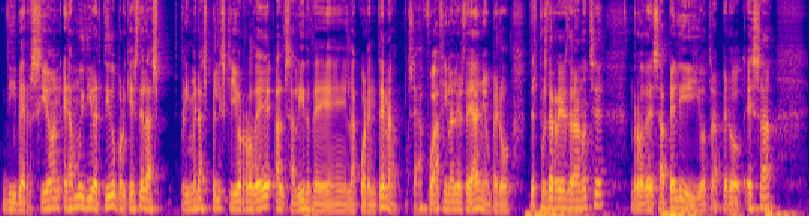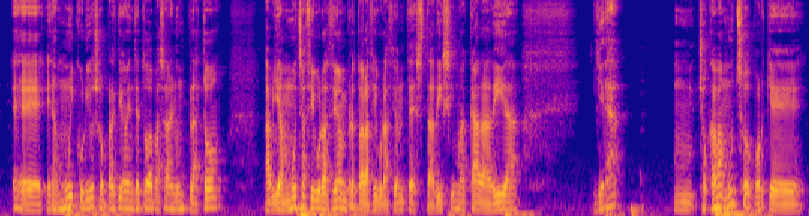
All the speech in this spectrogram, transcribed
diversión. Era muy divertido porque es de las primeras pelis que yo rodé al salir de la cuarentena. O sea, fue a finales de año, pero después de Reyes de la Noche rodé esa peli y otra. Pero esa eh, era muy curioso, prácticamente todo pasaba en un plató. Había mucha figuración, pero toda la figuración testadísima cada día. Y era. mm, chocaba mucho porque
